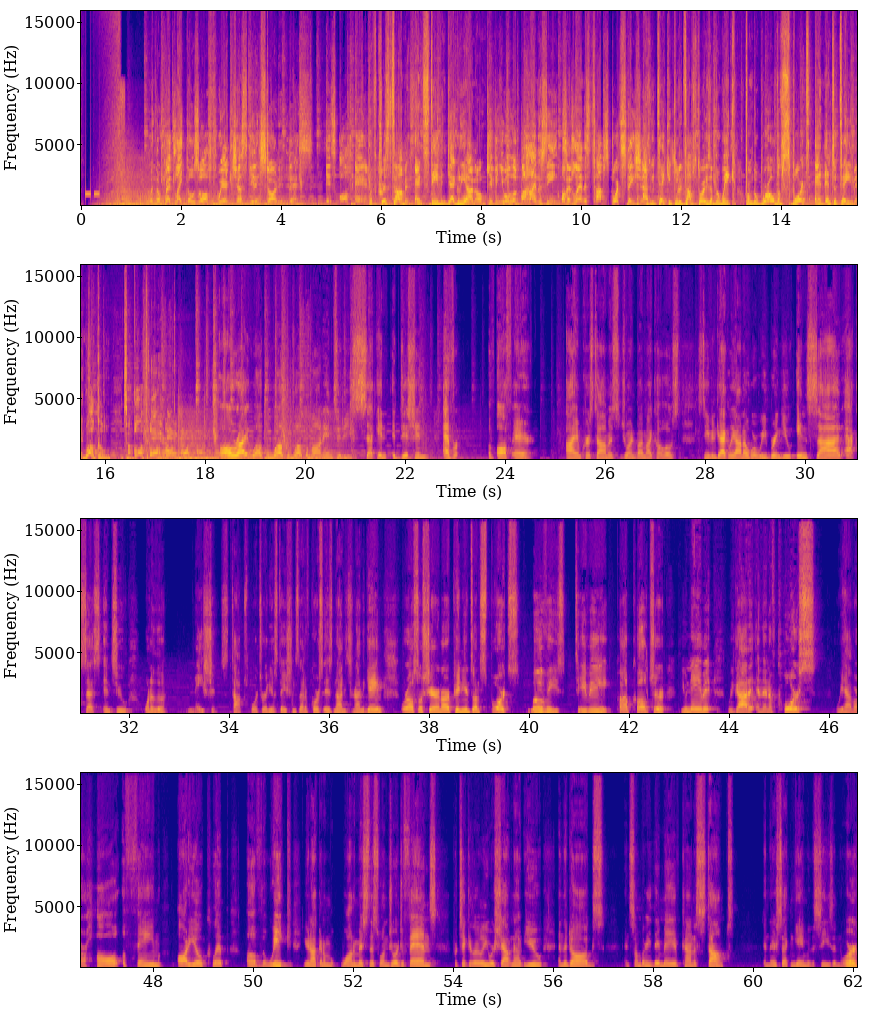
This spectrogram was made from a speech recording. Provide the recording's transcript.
When the red light goes off, we're just getting started. This is Off Air with Chris Thomas and Steven Gagliano, giving you a look behind the scenes of Atlanta's top sports station as we take you through the top stories of the week from the world of sports and entertainment. Welcome to Off Air. All right, welcome, welcome, welcome on into the second edition ever of Off Air. I am Chris Thomas, joined by my co host, Steven Gagliano, where we bring you inside access into one of the nation's top sports radio stations. That, of course, is 929 The Game. We're also sharing our opinions on sports, movies, TV, pop culture, you name it, we got it. And then, of course, we have our Hall of Fame audio clip of the week. You're not going to want to miss this one, Georgia fans. Particularly, we're shouting out you and the dogs and somebody they may have kind of stomped in their second game of the season, or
